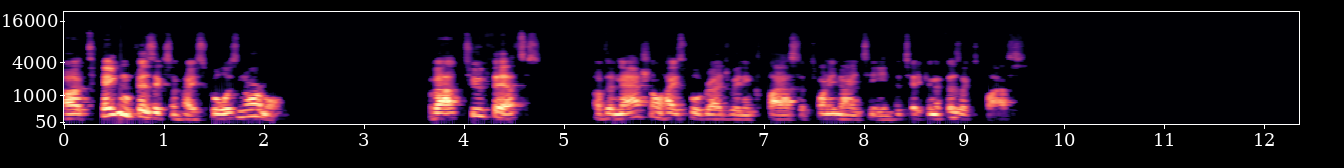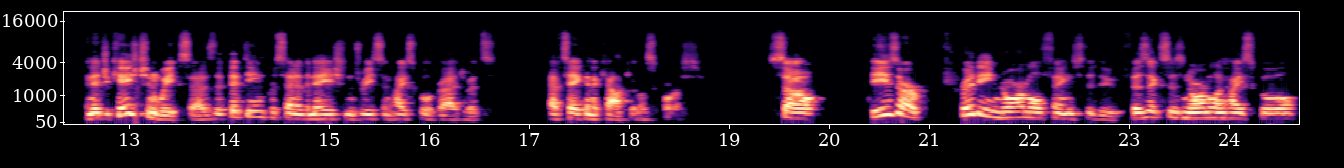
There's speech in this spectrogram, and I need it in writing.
Uh, taking physics in high school is normal. About two fifths of the national high school graduating class of 2019 had taken a physics class. And Education Week says that 15% of the nation's recent high school graduates have taken a calculus course. So these are pretty normal things to do. Physics is normal in high school.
